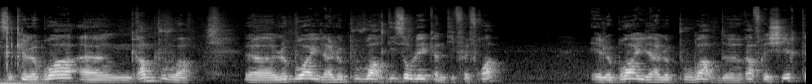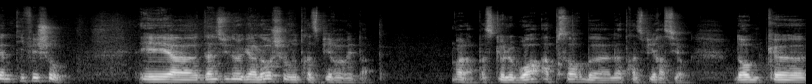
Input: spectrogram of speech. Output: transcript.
c'est que le bois a un grand pouvoir. Euh, le bois, il a le pouvoir d'isoler quand il fait froid, et le bois, il a le pouvoir de rafraîchir quand il fait chaud. Et euh, dans une galoche, vous ne transpirerez pas. Voilà, parce que le bois absorbe la transpiration. Donc, euh,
